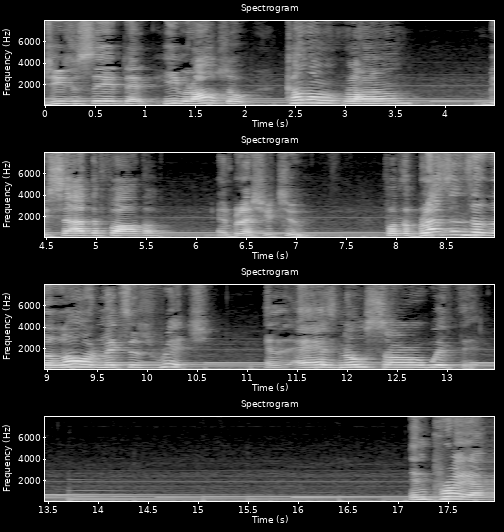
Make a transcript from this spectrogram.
Jesus said that he would also come along beside the Father and bless you too. For the blessings of the Lord makes us rich and it adds no sorrow with it. In prayer,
